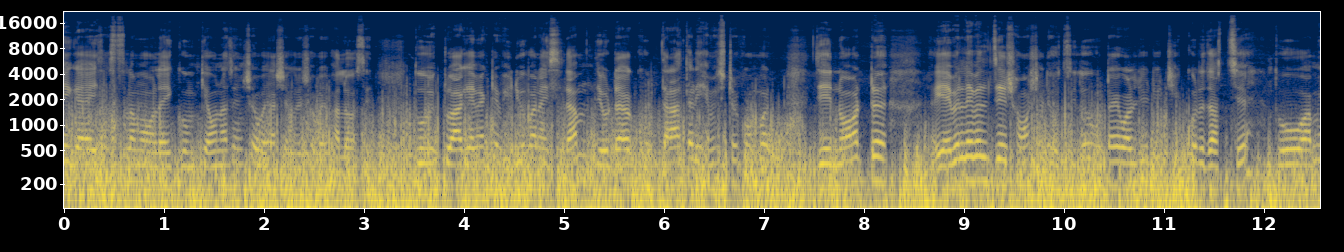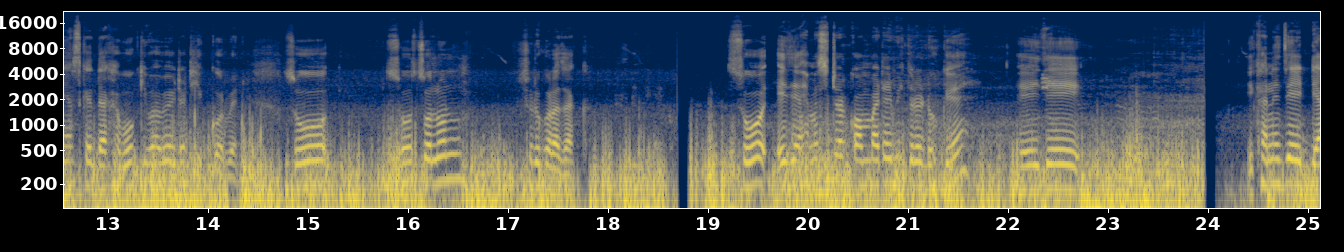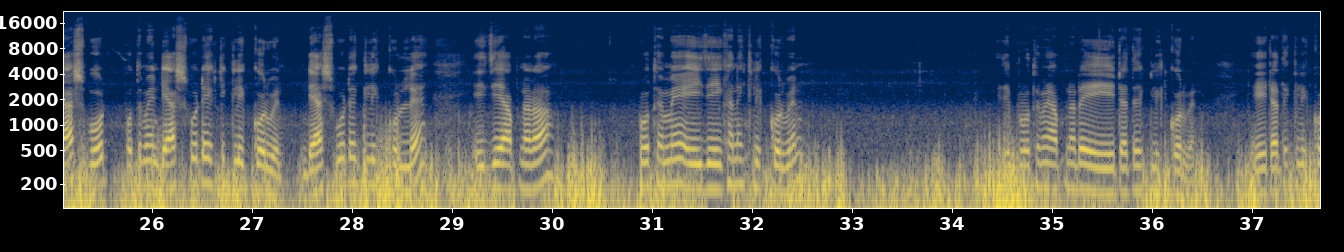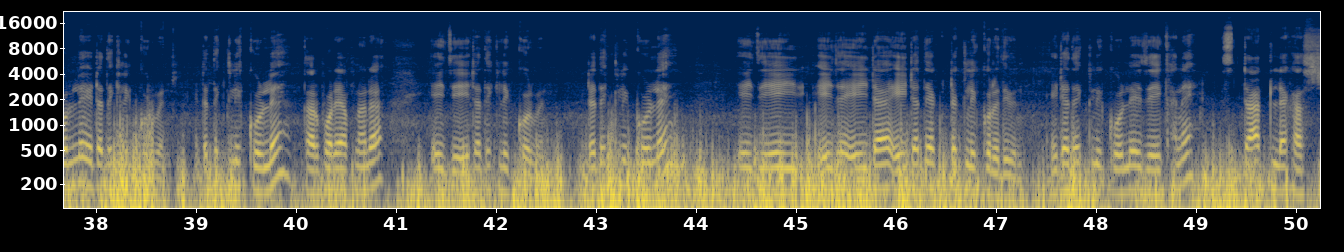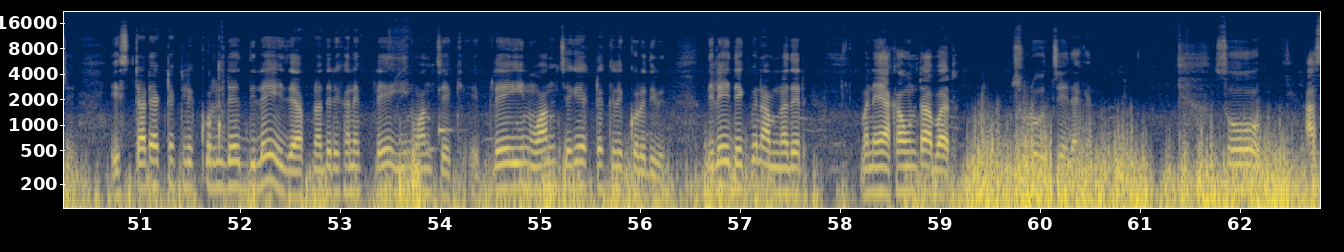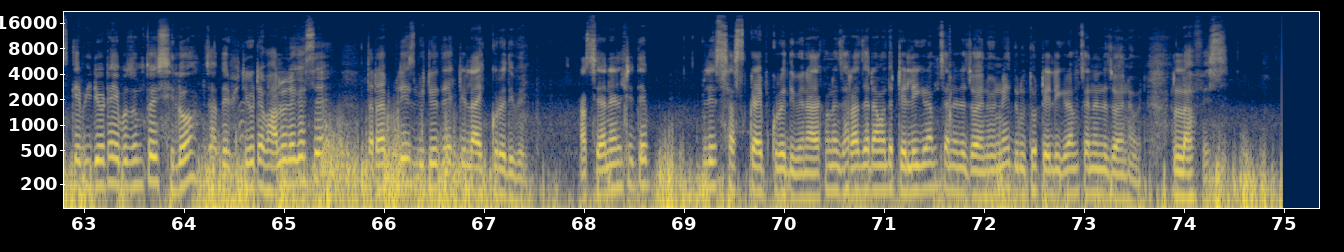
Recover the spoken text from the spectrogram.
Hey guys আসসালামু আলাইকুম। কেমন আছেন সবাই? আশা করি সবাই ভালো আছে তো একটু আগে আমি একটা ভিডিও বানাইছিলাম যে ওটা খুব তাড়াতাড়ি হ্যামস্টার কম্বাট যে নট অ্যাভেলেবেল যে সমস্যাটা হচ্ছিল, ওটা অলরেডি ঠিক করে যাচ্ছে। তো আমি আজকে দেখাবো কীভাবে এটা ঠিক করবেন। সো সো চলুন শুরু করা যাক। সো এই যে হ্যামস্টার কম্বাটের ভিতরে ঢুকে, এই যে এখানে যে ড্যাশবোর্ড প্রথমে ড্যাশবোর্ডে একটি ক্লিক করবেন। ড্যাশবোর্ডে ক্লিক করলে এই যে আপনারা প্রথমে এই যে এখানে ক্লিক করবেন। এই যে প্রথমে আপনারা এই এটাতে ক্লিক করবেন। এইটাতে ক্লিক করলে এটাতে ক্লিক করবেন। এটাতে ক্লিক করলে তারপরে আপনারা এই যে এটাতে ক্লিক করবেন। এটাতে ক্লিক করলে এই যে এই এই যে এইটা, এইটাতে একটা ক্লিক করে দিবেন। এটাতে ক্লিক করলে এই যে এখানে স্টার্ট লেখা আসছে। স্টার্টে একটা ক্লিক করে দিলে এই যে আপনাদের এখানে প্লে ইন ওয়ান চেক এই প্লে ইন ওয়ান চেকে একটা ক্লিক করে দিবেন। দিলেই দেখবেন আপনাদের মানে অ্যাকাউন্টটা আবার শুরু হচ্ছে দেখেন। সো আজকে ভিডিওটা এই পর্যন্তই ছিল। যাদের ভিডিওটা ভালো লেগেছে, তারা প্লিজ ভিডিওতে একটি লাইক করে দিবেন। আর চ্যানেলটিতে প্লিজ সাবস্ক্রাইব করে দিবেন। আর এখন যারা যারা আমাদের টেলিগ্রাম চ্যানেলে জয়েন হয়নি, দ্রুত টেলিগ্রাম চ্যানেলে জয়েন হবেন। আল্লাহ হাফেজ।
